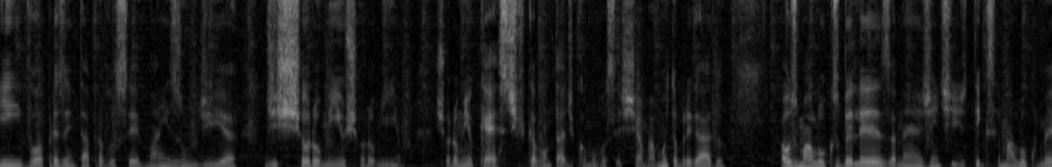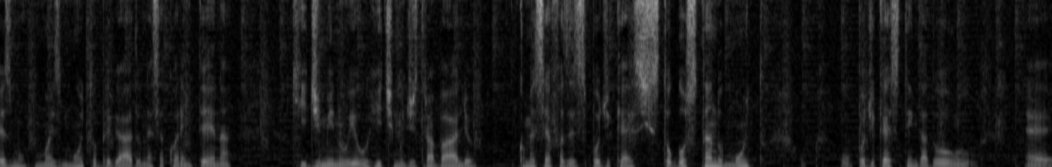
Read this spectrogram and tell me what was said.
e vou apresentar pra você mais um dia de Choruminho, Choruminho. Choruminho Cast, fica à vontade como você chama. Muito obrigado aos malucos, beleza, né? A gente tem que ser maluco mesmo, mas muito obrigado nessa quarentena que diminuiu o ritmo de trabalho. Comecei a fazer esse podcast, estou gostando muito. O podcast tem dado é,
